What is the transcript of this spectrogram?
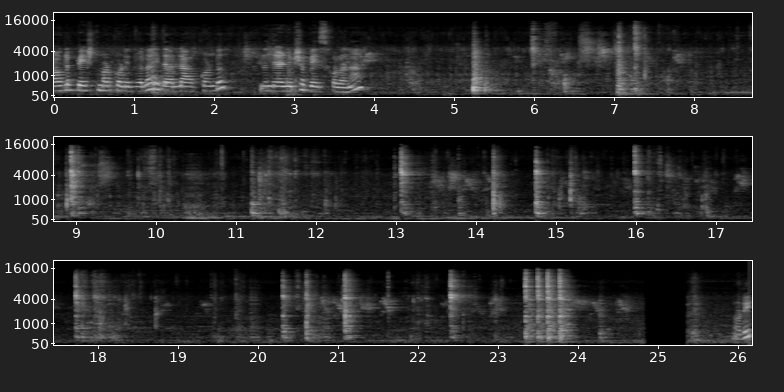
ಆವಾಗಲೇ ಪೇಸ್ಟ್ ಮಾಡ್ಕೊಂಡಿದ್ವಲ್ಲ, ಇದೆಲ್ಲ ಹಾಕ್ಕೊಂಡು ಇನ್ನೊಂದು ಎರಡು ನಿಮಿಷ ಬೇಯಿಸ್ಕೊಳ್ಳೋಣ. ನೋಡಿ,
